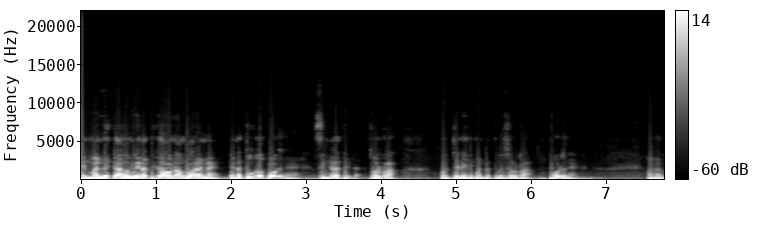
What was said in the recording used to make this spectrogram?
என் மண்ணுக்காகவும் இனத்துக்காகவும் நான் போறேன்னு என்ன? தூக்குல போடுங்க. சிங்களத்துக்கிட்ட சொல்றான். உச்ச நீதிமன்றத்தில் சொல்றான். போடுங்க. ஆனால்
